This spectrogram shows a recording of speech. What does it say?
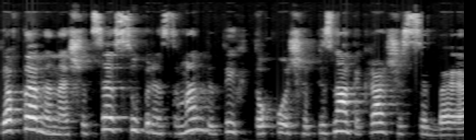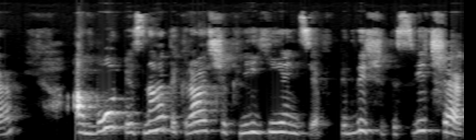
Я впевнена, що це суперінструмент для тих, хто хоче пізнати краще себе або пізнати краще клієнтів, підвищити свій чек,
